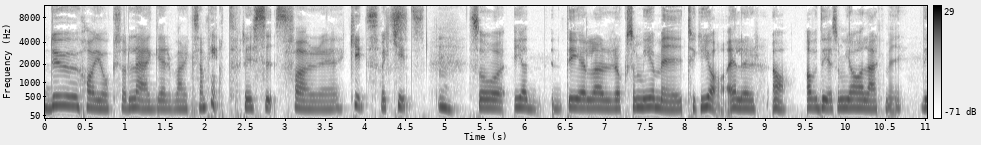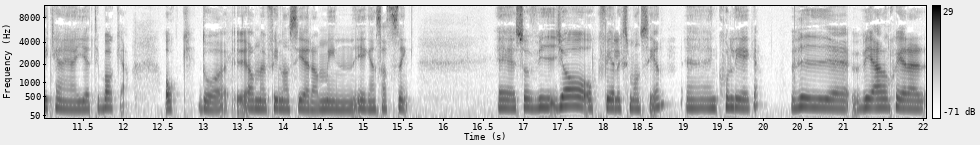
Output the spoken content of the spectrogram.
Du har ju också lägerverksamhet. Precis. För eh, kids. För kids. Mm. Så jag delar också med mig, tycker jag, eller ja, av det som jag har lärt mig. Det kan jag ge tillbaka. Och då ja, men finansiera min egen satsning. Eh, så vi, jag och Felix Månsén, eh, en kollega, vi, vi arrangerar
